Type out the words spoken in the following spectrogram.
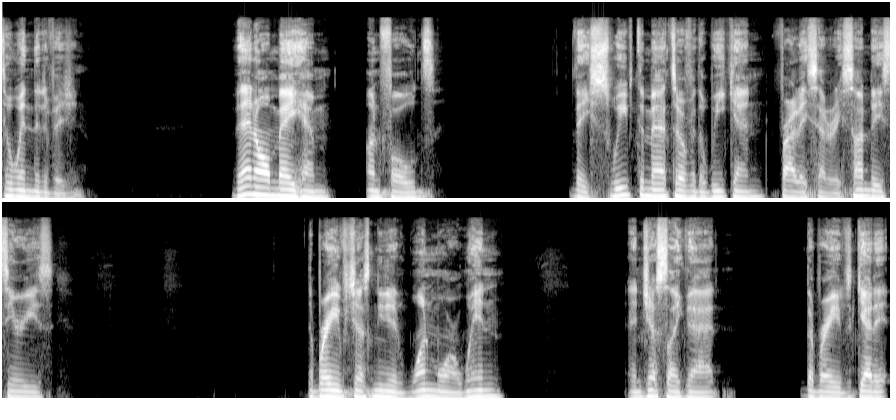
to win the division. Then all mayhem unfolds they sweep the Mets over the weekend, Friday, Saturday, Sunday series. The Braves just needed one more win. And just like that, the Braves get it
